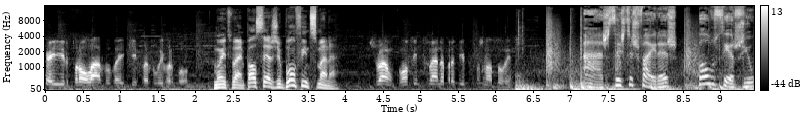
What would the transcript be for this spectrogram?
cair para o lado da equipa do Liverpool. Muito bem. Paulo Sérgio, bom fim de semana. João, bom fim de semana para ti e para os nossos ouvintes. Às sextas-feiras, Paulo Sérgio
